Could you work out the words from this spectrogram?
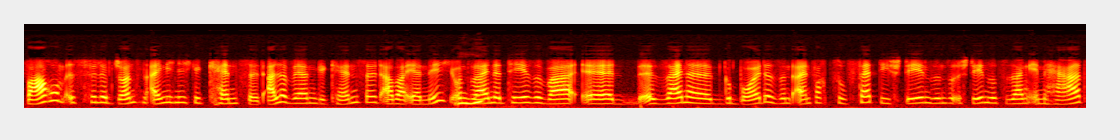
warum ist Philip Johnson eigentlich nicht gecancelt? Alle werden gecancelt, aber er nicht und mhm. seine These war, äh, seine Gebäude sind einfach zu fett, die stehen, sind, stehen sozusagen im Herz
